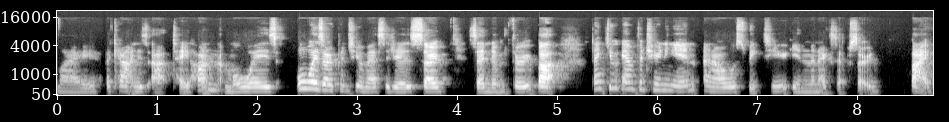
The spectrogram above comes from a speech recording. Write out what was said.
My account is at Tay Hutton. I'm always, always open to your messages. So send them through. But thank you again for tuning in, and I will speak to you in the next episode. Bye.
